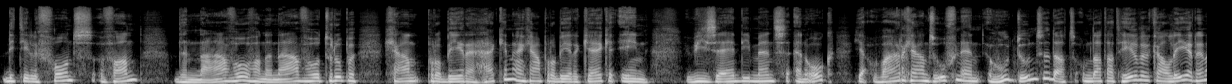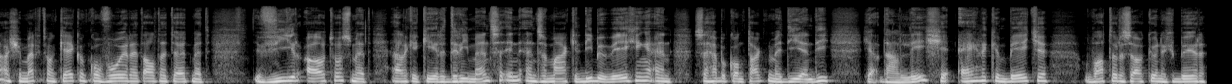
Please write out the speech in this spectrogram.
die telefoons van de NAVO, van de NAVO-troepen, gaan proberen hacken en gaan proberen kijken, één, wie zijn die mensen en ook, ja, waar gaan ze oefenen en hoe doen ze dat? Omdat dat heel veel kan leren. Als je merkt van, kijk, een konvooi rijdt altijd uit met vier auto's, met elke keer drie mensen in en ze maken die bewegingen en ze hebben contact met die en die, ja, dan lees je eigenlijk een beetje wat er zou kunnen gebeuren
